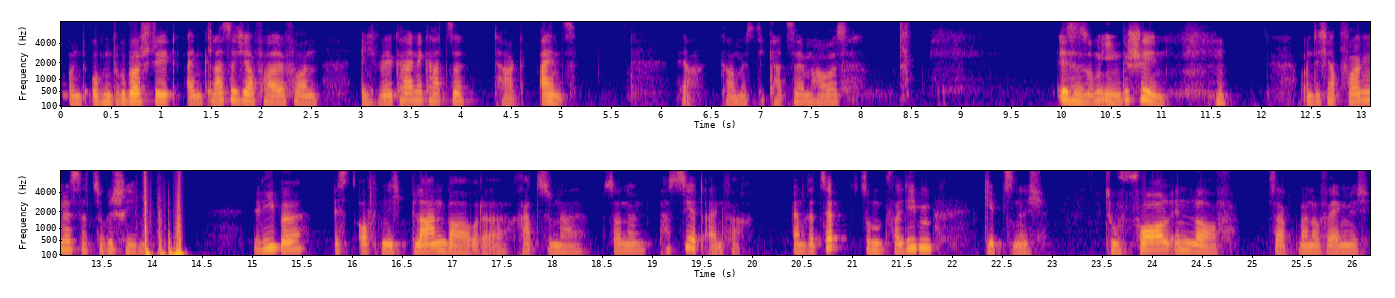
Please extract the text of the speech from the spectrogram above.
Und oben drüber steht ein klassischer Fall von Ich will keine Katze, Tag 1. Ja, kaum ist die Katze im Haus, ist es um ihn geschehen. Und ich habe Folgendes dazu geschrieben. Liebe ist oft nicht planbar oder rational, sondern passiert einfach. Ein Rezept zum Verlieben gibt's nicht. To fall in love, sagt man auf Englisch.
